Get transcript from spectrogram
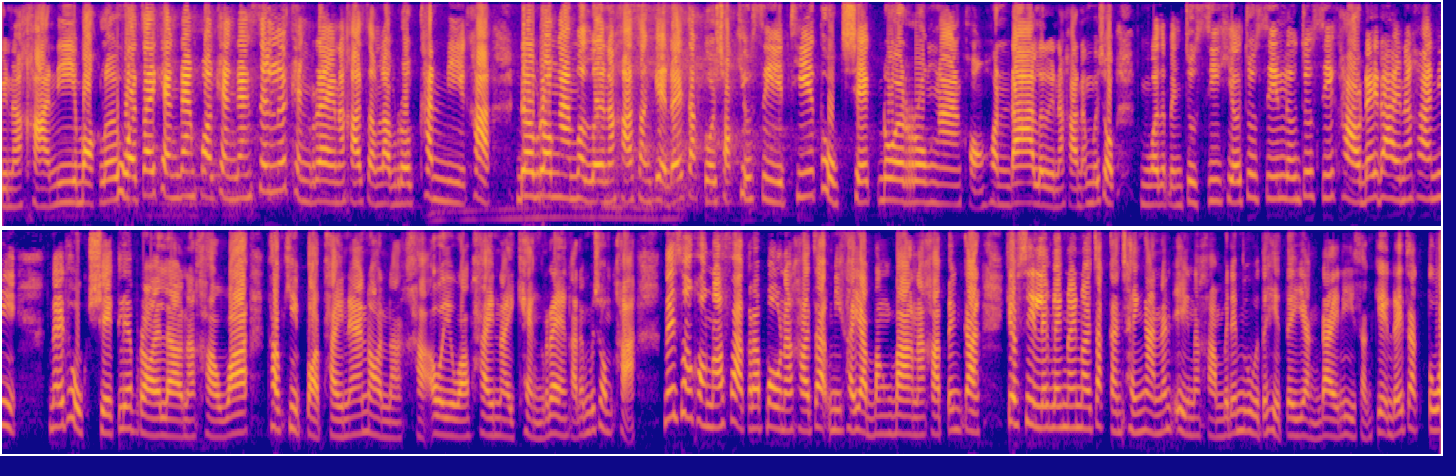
ยนะคะ นี่บอกเลยหัวใจแข็งแรงปอดแข็งแรงเส้นเลือดแข็งแรงนะคะสำหรับรถคันนี้ค่ะ เดิมโรงงานหมดเลยนะคะ สังเกตได้จากตัวช็อค QC ที่ถูกเช็คโดยโรงงานของ Honda เลยนะคะท่านผู้ชมไม่ว่าจะเป็นจุดสีเขียวจุดสีเหลืองจุดสีขาวใดๆนะคะ นี่ได้ถูกเช็คเรียบร้อยแล้วนะคะ ว่าขับขี่ปลอดภัยแน่นอนนะคะอวัยวะภายในแข็งแรงค่ะท่านผู้ชมค่ะ ในส่วนของน็อตฝากระโปรงนะคะ จะมีขยับบางๆนะคะ เป็นการเก็บสีเล็กๆน้อยๆจากการใช้งานนั่นเองนะคะ ไม่ได้มีอุบัติเหตุแต่อย่างใดนี่สังเกตได้จากตัว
